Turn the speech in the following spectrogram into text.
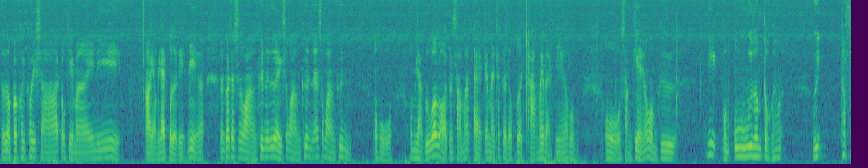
แล้วเราก็ค่อยๆชาร์จ โอเคไหมนี่อ้ายังไม่ได้เปิดเลย นี่ฮะมันก็จะสว่างขึ้นเรื่อยๆ สว่างขึ้นและสว่างขึ้น โอ้โห ผมอยากรู้ว่าหลอดมันสามารถแตกได้ไหมถ้าเกิดเราเปิดค้างไว้แบบนี้ครับผม โอ้สังเกตครับผมคือ นี่ผมอู้เริ่มตกแล้วอะเฮ้ยถ้าไฟ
